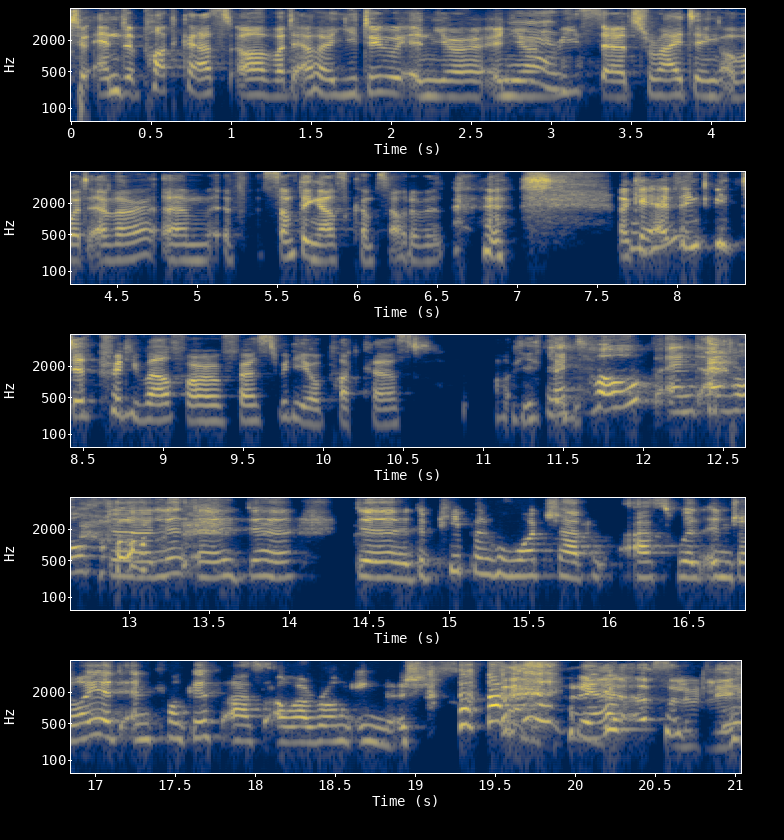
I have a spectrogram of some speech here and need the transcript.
to end a podcast or whatever you do in your in your yes. research writing or whatever, um, if something else comes out of it. okay, mm-hmm. I think we did pretty well for our first video podcast. Let's hope, and I hope the, uh, the, the the people who watch us will enjoy it and forgive us our wrong English. yeah. yeah. absolutely.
